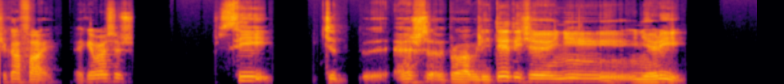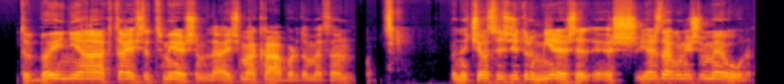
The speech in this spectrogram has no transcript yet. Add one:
që ka faj. E ke parasysh si që është probabiliteti që një njeri të bëj një akt aq të tmerrshëm dhe aq makabër, domethënë, në qoftë se rritur mirë është është jashtëzakonisht shumë e ulët.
